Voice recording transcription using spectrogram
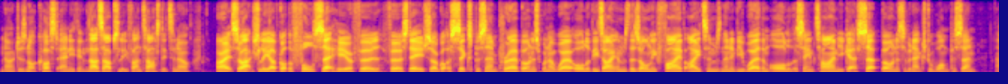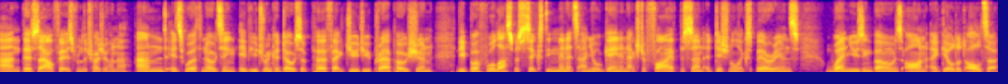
No, it does not cost anything. That's absolutely fantastic to know. Alright, so actually I've got the full set here for first age. So I've got a 6% prayer bonus when I wear all of these items. There's only 5 items, and then if you wear them all at the same time, you get a set bonus of an extra 1% and this outfit is from the treasure hunter. And it's worth noting, if you drink a dose of perfect Juju prayer potion, the buff will last for 60 minutes and you'll gain an extra 5% additional experience when using bones on a gilded altar.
